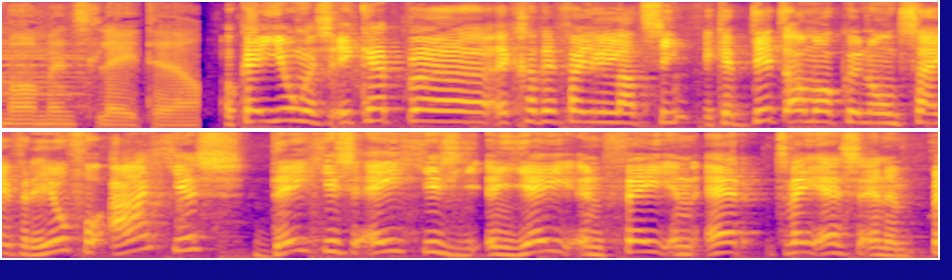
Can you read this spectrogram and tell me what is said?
moments later. Oké jongens, ik, heb, eh, ik ga het even aan jullie laten zien. Ik heb dit allemaal kunnen ontcijferen. Heel veel A'tjes, D'tjes, E'tjes, een J, een V, een R, twee S en een P.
